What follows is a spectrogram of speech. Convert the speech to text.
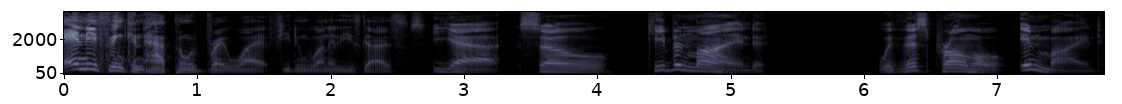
Anything can happen with Bray Wyatt feuding one of these guys. Yeah. So keep in mind, with this promo in mind,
